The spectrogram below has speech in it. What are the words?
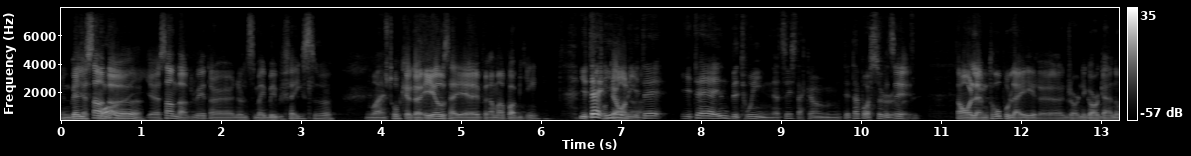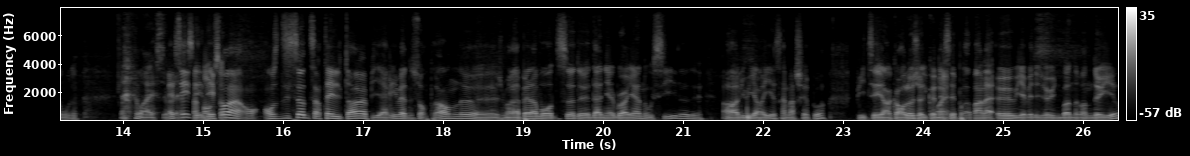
Une belle il, histoire. il semble dans lui être un ultimate babyface. Là. Ouais. Je trouve que le heel, ça y est vraiment pas bien. Il était heel, mais il a- était, il était in between. là, tu sais, C'était comme. T'étais pas sûr. Là. On l'aime trop pour l'haïr, euh, Johnny Gargano. là. ouais, c'est Mais tu vrai. des, des fois, on, on se dit ça de certains lutteurs, puis ils arrivent à nous surprendre. Là. Euh, Je me rappelle avoir dit ça de Daniel Bryan aussi. Là. Ah, lui, en heel, ça marchait pas. Puis, tu sais, encore là, je le connaissais pas avant la E, où il y avait déjà eu une bonne run de heel.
